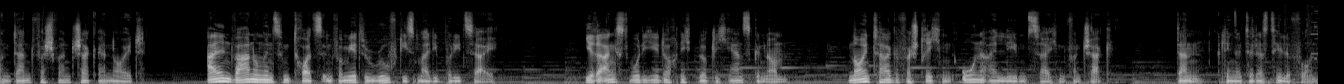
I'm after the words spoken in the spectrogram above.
Und dann verschwand Chuck erneut. Allen Warnungen zum Trotz informierte Ruth diesmal die Polizei. Ihre Angst wurde jedoch nicht wirklich ernst genommen. Neun Tage verstrichen ohne ein Lebenszeichen von Chuck. Dann klingelte das Telefon.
